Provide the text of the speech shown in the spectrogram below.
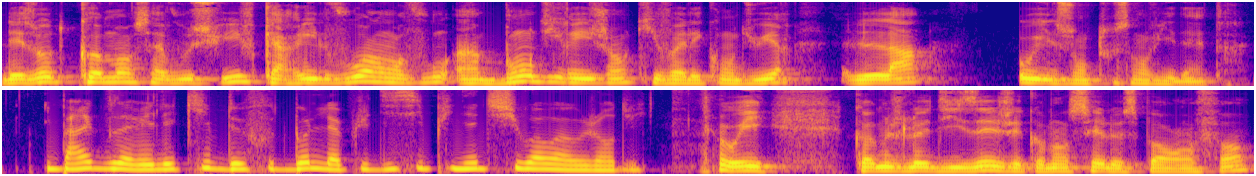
Les autres commencent à vous suivre car ils voient en vous un bon dirigeant qui va les conduire là où ils ont tous envie d'être. Il paraît que vous avez l'équipe de football la plus disciplinée de Chihuahua aujourd'hui. Oui, comme je le disais, j'ai commencé le sport enfant.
